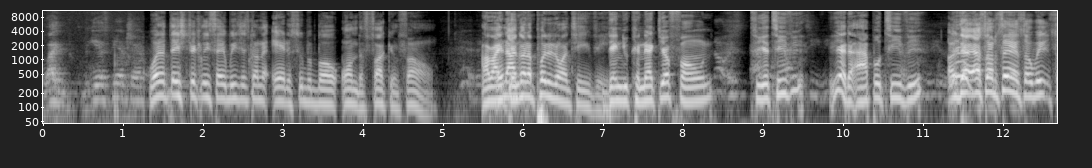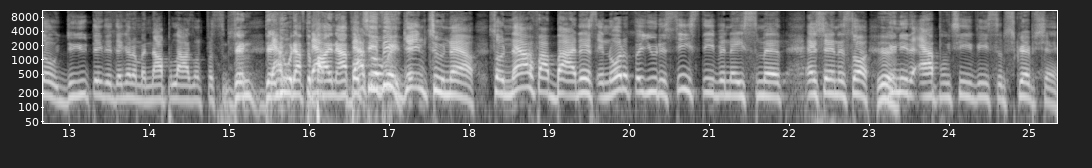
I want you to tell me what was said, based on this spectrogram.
Like ESPN channel. What if they strictly say we're just going to air the Super Bowl on the fucking phone? All right, They're not then, going to put it on TV. then you connect your phone to your TV. Yeah, the Apple TV. Uh, that- that's what I'm saying. So we, so do you think that they're gonna monopolize them for subscription? Then- then you would have to buy an Apple that's what TV. we're getting to now. So now, if I buy this, in order for you to see Stephen A. Smith and Shannon Song, Yeah. you need an Apple TV subscription,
